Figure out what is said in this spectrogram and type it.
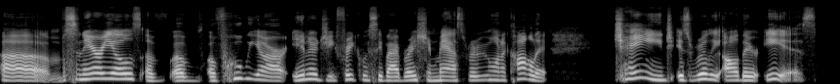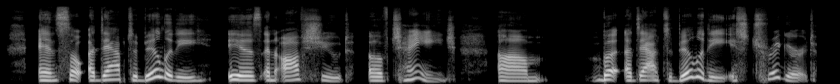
um, scenarios of, of of who we are, energy, frequency, vibration, mass, whatever you want to call it, change is really all there is. And so, adaptability is an offshoot of change. Um, but adaptability is triggered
